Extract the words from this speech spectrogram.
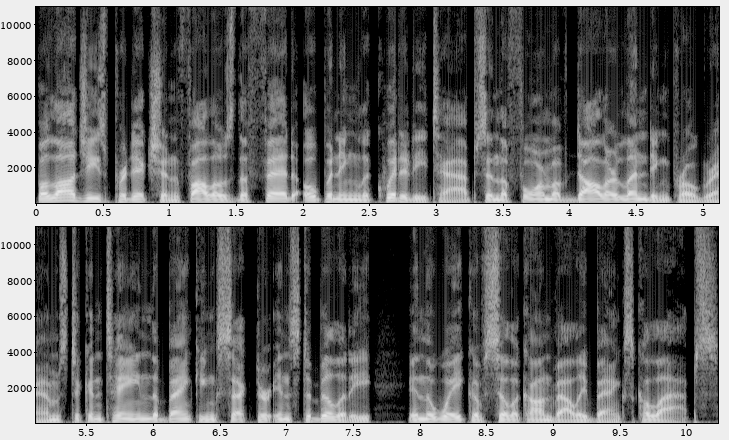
Balaji's prediction follows the Fed opening liquidity taps in the form of dollar lending programs to contain the banking sector instability in the wake of Silicon Valley Bank's collapse.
